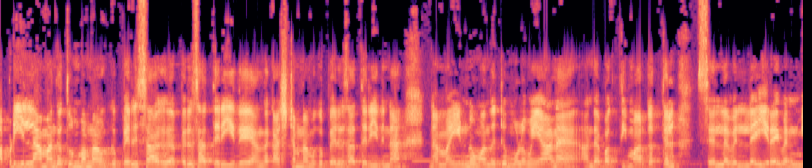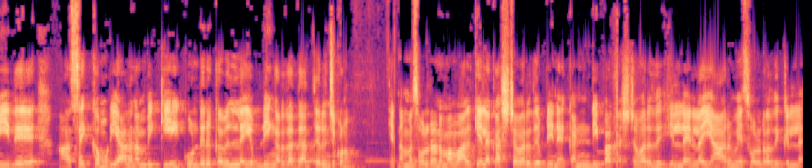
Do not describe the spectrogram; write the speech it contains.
அப்படி இல்லாமல் அந்த துன்பம் நமக்கு பெருசாக பெருசாக தெரியுது அந்த கஷ்டம் நமக்கு பெருசாக தெரியுதுன்னா நம்ம இன்னும் வந்துட்டு முழுமையான அந்த பக்தி மார்க்கத்தில் செல்லவில்லை. இறைவன் மீது அசைக்க முடியாத நம்பிக்கையை கொண்டிருக்கவில்லை அப்படிங்கிறத தான் தெரிஞ்சுக்கணும். நம்ம சொல்கிறோம் நம்ம வாழ்க்கையில் கஷ்டம் வருது அப்படின்னு கண்டிப்பாக கஷ்டம் வருது. இல்லைன்னா யாருமே சொல்கிறதுக்கு இல்லை.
